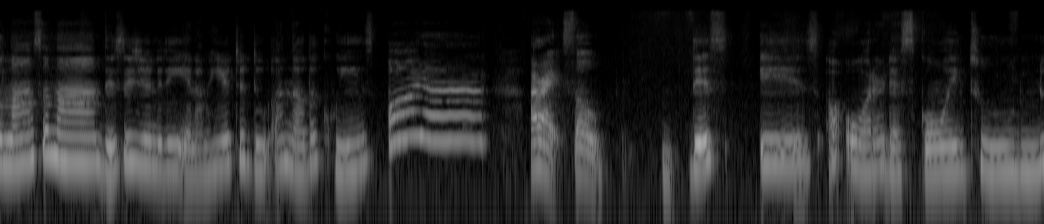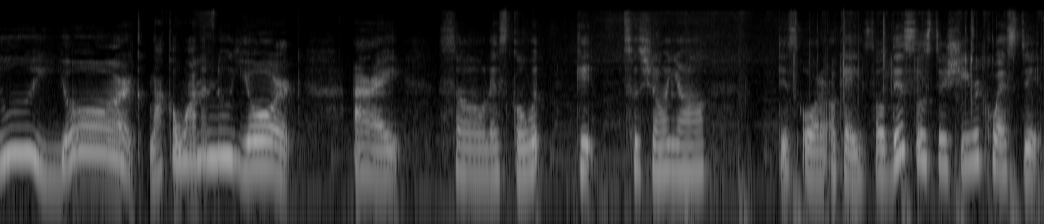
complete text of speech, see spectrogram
Salam, salon, This is Unity, and I'm here to do another Queen's order. All right, so this is a order that's going to New York, Lackawanna, New York. All right, so let's go with get to showing y'all this order. Okay, so this sister she requested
